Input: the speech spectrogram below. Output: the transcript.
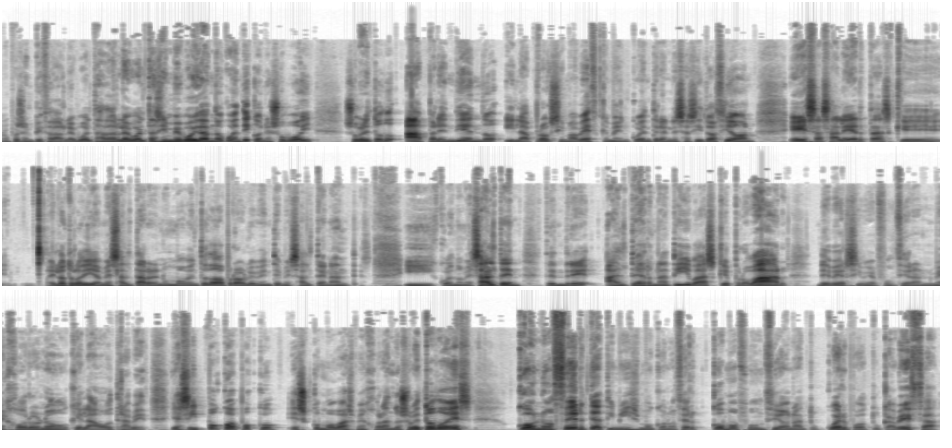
Bueno, pues empiezo a darle vueltas, a darle vueltas y me voy dando cuenta y con eso voy sobre todo aprendiendo y la próxima vez que me encuentre en esa situación, esas alertas que el otro día me saltaron en un momento dado, probablemente me salten antes. Y cuando me salten, tendré alternativas que probar de ver si me funcionan mejor o no que la otra vez. Y así poco a poco es como vas mejorando. Sobre todo es conocerte a ti mismo, conocer cómo funciona tu cuerpo, tu cabeza,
